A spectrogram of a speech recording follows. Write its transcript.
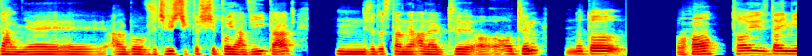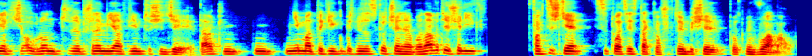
zdalnie, e, albo rzeczywiście ktoś się pojawi, tak, mm, że dostanę alert o, o tym, no to Aha. to daje mi jakiś ogląd, że przynajmniej ja wiem, co się dzieje, tak? Nie ma takiego powiedzmy zaskoczenia, bo nawet jeżeli faktycznie sytuacja jest taka, że ktoś by się powiedzmy włamał,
